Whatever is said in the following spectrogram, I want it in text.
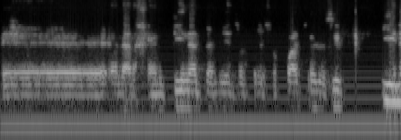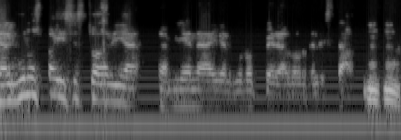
eh, en Argentina también son tres o cuatro, es decir, y en algunos países todavía también hay algún operador del Estado. Uh -huh.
